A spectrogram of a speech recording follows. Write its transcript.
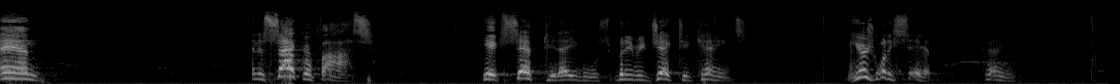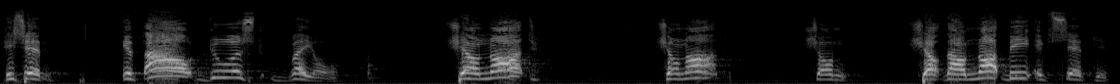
And and a sacrifice, he accepted Abel's, but he rejected Cain's. Here's what he said, Cain. He said, If thou doest well, shall not shall not, shall, shalt thou not be accepted.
